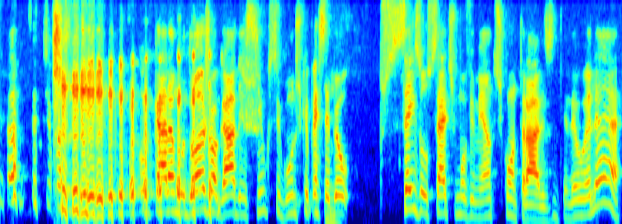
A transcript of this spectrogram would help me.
então, tipo assim, o cara mudou a jogada em cinco segundos porque percebeu seis ou sete movimentos contrários, entendeu? Ele é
